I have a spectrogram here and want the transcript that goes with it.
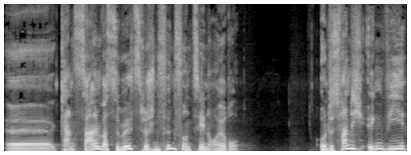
äh, kannst zahlen, was du willst, zwischen 5 und 10 Euro. Und das fand ich irgendwie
